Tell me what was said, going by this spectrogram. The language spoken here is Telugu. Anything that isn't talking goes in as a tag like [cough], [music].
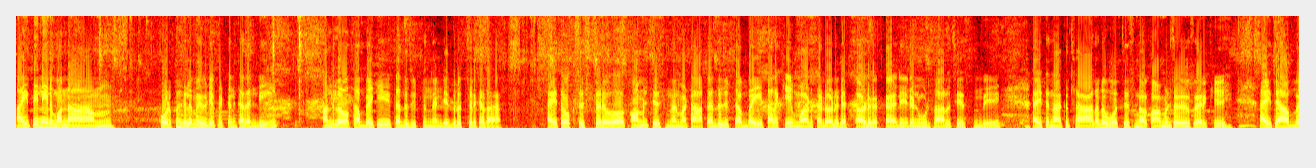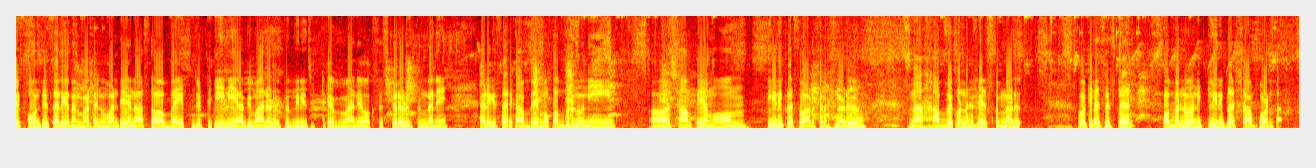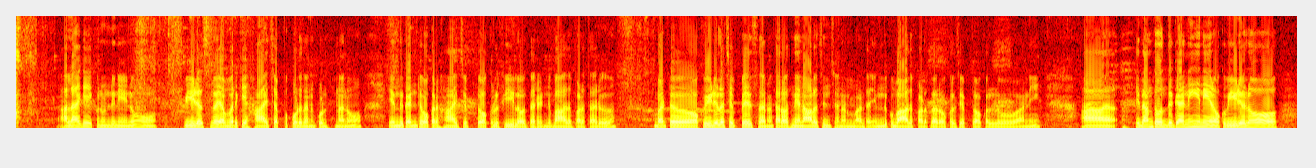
అయితే నేను మొన్న మ్, వీడియో పెట్టాను కదండి. అందులో ఒక అబ్బాయికి పెద్ద జుట్టు ఉందండి ఇద్దరు వచ్చారు కదా. అయితే ఒక సిస్టర్ కామెంట్ చేసింది అనమాట ఆ పెద్ద జుట్టు అబ్బాయి తలకి ఏం వాడతాడు అడుగక్క అడుగక్క అని రెండు మూడు సార్లు చేసింది. అయితే నాకు చాలా నువ్వు వచ్చేసింది ఆ కామెంట్ చదివేసరికి అయితే ఆ అబ్బాయికి ఫోన్ చేసి అడిగాను అనమాట నువ్వంటే ఏం రాస్తావు అబ్బాయి? జుట్టుకి నీ అభిమాని అడుగుతుంది నీ జుట్టుకి అభిమాని ఒక సిస్టర్ అడుగుతుందని అడిగేసరికి ఆ అబ్బాయి ఏమో కొబ్బరి నూనె షాంపూ ఏమో క్లినిక్ ప్లస్ వాడతానన్నాడు. నా అబ్బాయి కూడా వేసుకున్నాడు ఓకేనా సిస్టర్ కొబ్బరి నూనె క్లినిక్ ప్లస్ షాంపూ అంట. అలాగే ఇక నుండి నేను వీడియోస్లో ఎవరికి హాయ్ చెప్పకూడదు అనుకుంటున్నాను. ఎందుకంటే ఒకరు హాయ్ చెప్తే ఒకరు ఫీల్ అవుతారండి బాధపడతారు. బట్ uh, ఒక వీడియోలో చెప్పేసాను తర్వాత నేను ఆలోచించాను అనమాట ఎందుకు బాధపడతారు ఒకరు చెప్తే ఒకళ్ళు అని. ఇదంతా వద్దు కానీ నేను ఒక వీడియోలో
